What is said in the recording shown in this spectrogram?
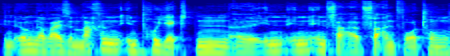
in irgendeiner Weise machen, in Projekten, äh, in, in, in Ver Verantwortung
